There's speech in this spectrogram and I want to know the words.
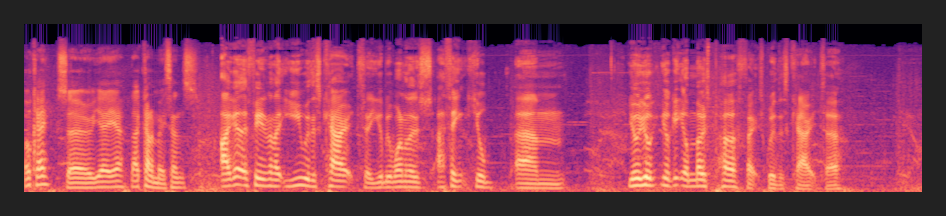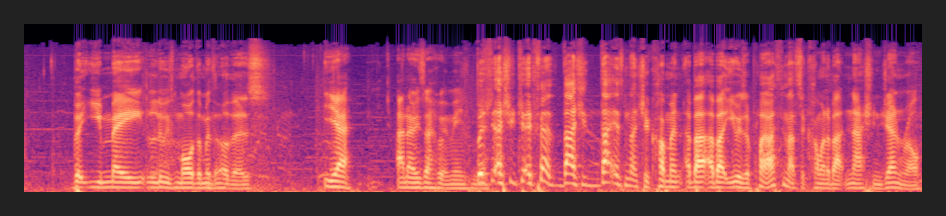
Okay, so yeah, yeah, that kind of makes sense. I get the feeling that you with this character, you'll be one of those. I think you'll um, you'll you'll, you'll get your most perfect with this character, but you may lose more than with others. Yeah, I know exactly what you mean. But actually, to fair, that actually that isn't actually a comment about about you as a player. I think that's a comment about Nash in general.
